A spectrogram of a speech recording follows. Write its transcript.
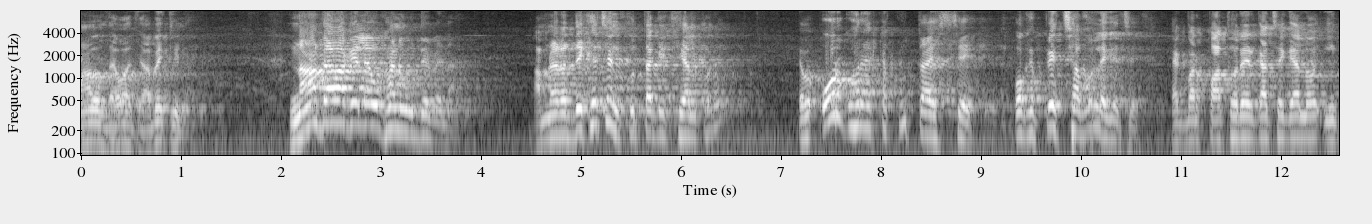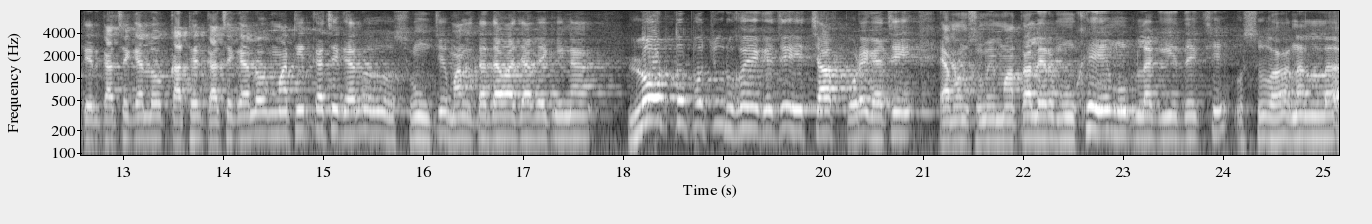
মাল দেওয়া যাবে কি না না দেওয়া গেলে ওখানে ও দেবে না। আপনারা দেখেছেন কুত্তাকে খেয়াল করে? এবার ওর ঘরে একটা কুত্তা এসছে, ওকে পেচ্ছাপও লেগেছে। একবার পাথরের কাছে গেল, ইটের কাছে গেল, কাঠের কাছে গেল, মাটির কাছে গেল, শুনছে মালটা দেওয়া যাবে কি না লোড তো প্রচুর হয়ে গেছে, চাপ পড়ে গেছে। এমন সময় মাতালের মুখে মুখ লাগিয়ে দেখছে, ও সুহান আল্লাহ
